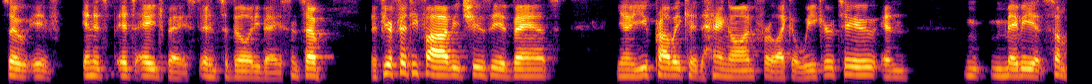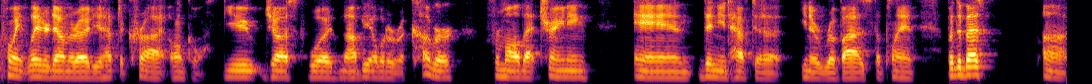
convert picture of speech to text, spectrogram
So if and it's it's age based and it's ability based. And so if you're 55, you choose the advanced, you know, you probably could hang on for like a week or two and maybe at some point later down the road you'd have to cry uncle. You just would not be able to recover from all that training and then you'd have to, you know, revise the plan. But the best uh,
